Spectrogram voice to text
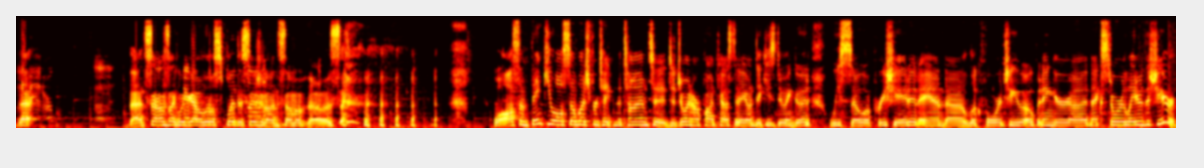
that that sounds like we've got a little split decision on some of those. Well, awesome. Thank you all so much for taking the time to, to join our podcast today on Dickey's Doing Good. We so appreciate it and uh, look forward to you opening your uh, next store later this year.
